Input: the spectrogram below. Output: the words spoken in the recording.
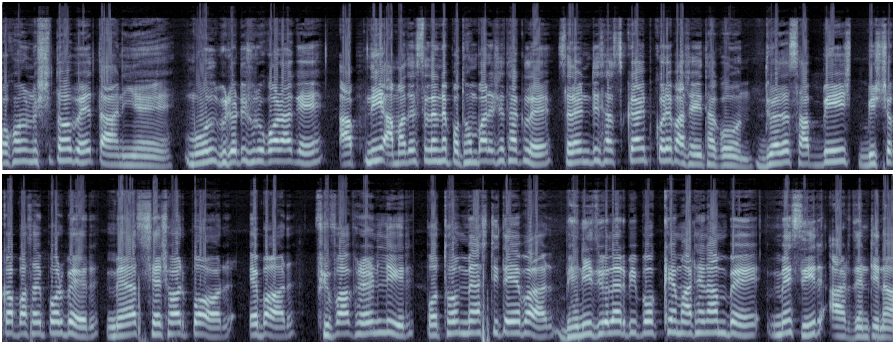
কখন অনুষ্ঠিত হবে তা নিয়ে। মূল ভিডিওটি শুরু করার আগে আপনি আমাদের চ্যানেলে প্রথমবার এসে থাকলে চ্যানেলটি সাবস্ক্রাইব করে পাশেই থাকুন। দুই বিশ্বকাপ বাছাই পর্বের ম্যাচ শেষ হওয়ার পর এবার ফিফা ফ্রেন্ডলির প্রথম ম্যাচটিতে এবার ভেনিজুয়েলার বিপক্ষে মাঠে নামবে মেসির আর্জেন্টিনা।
